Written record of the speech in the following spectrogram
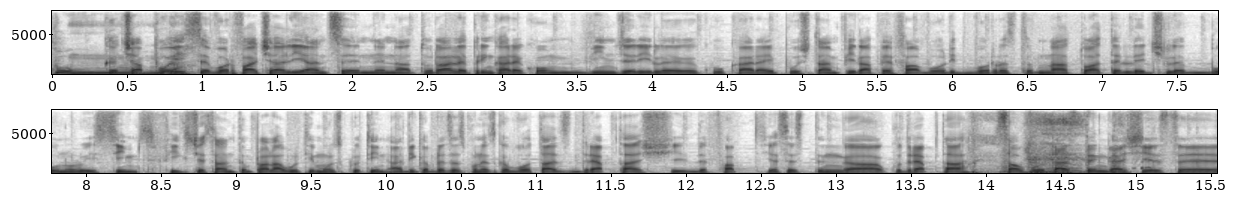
Cum? Căci apoi Da. se vor face alianțe nenaturale prin care convingerile cu care ai pus ștampila pe favorit vor răsturna toate legile bunului simț. Fix ce s-a întâmplat la ultimul scrutin. Adică vreți să spuneți că votați dreapta și de fapt iese stânga cu dreapta sau votați stânga și iese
